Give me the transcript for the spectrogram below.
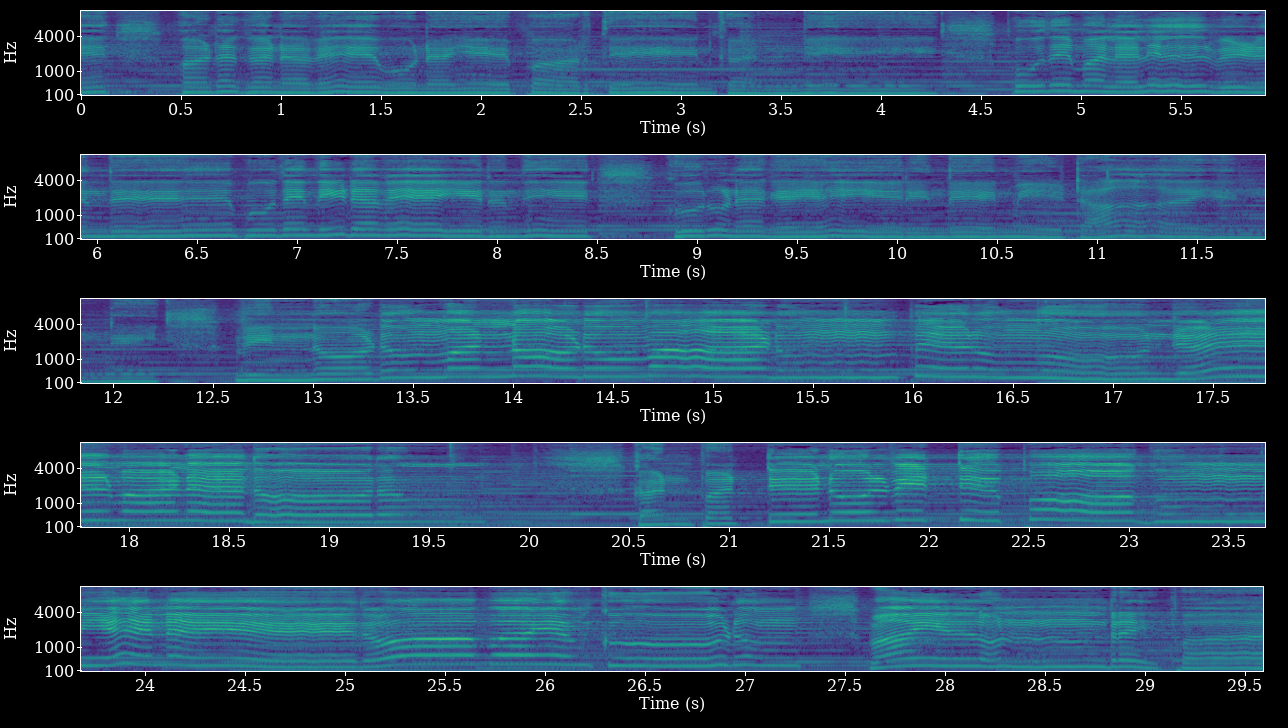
படகனவே உனையே பார்த்தேன் கண்ணே. புதை மலலில் விழுந்து புதைந்திடவே இருந்தேன். குறுநகையை எறிந்தேன் மீட்டாய் என்னை. விண்ணோடும் மண்ணோடும் வாடும் பெரும் மூன்றல் மனதோரம். கண்பட்டு நூல் விட்டு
